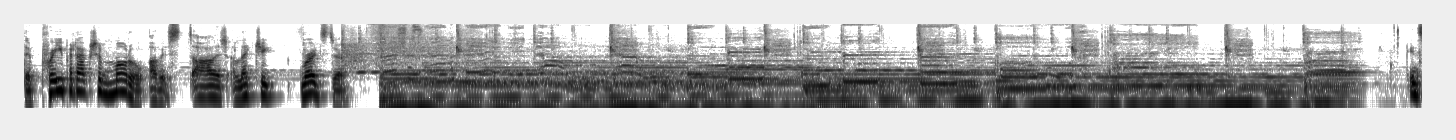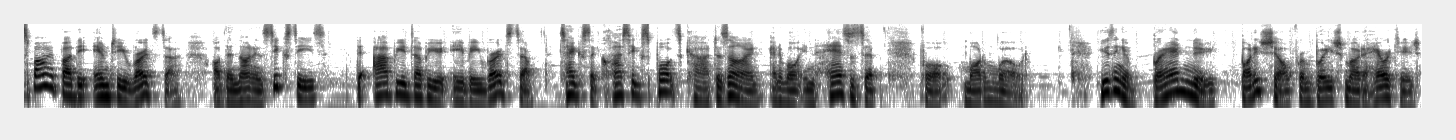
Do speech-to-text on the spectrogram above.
the pre production model of its stylish electric roadster. Inspired by the MG Roadster of the 1960s, the RBW EV Roadster takes the classic sports car design and well enhances it for modern world. Using a brand new body shell from British Motor Heritage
